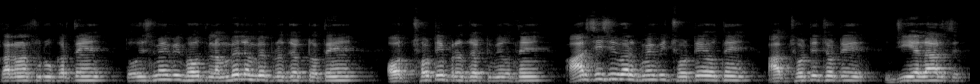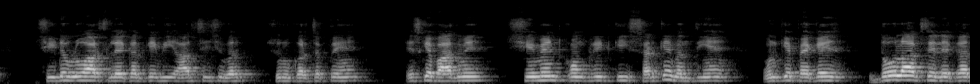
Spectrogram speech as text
करना शुरू करते हैं तो इसमें भी बहुत लंबे लंबे प्रोजेक्ट होते हैं और छोटे प्रोजेक्ट भी होते हैं। आरसीसी वर्क में भी छोटे होते हैं। आप छोटे छोटे G L R C W R लेकर के भी आरसीसी वर्क शुरू कर सकते हैं। इसके बाद में सीमेंट कंक्रीट की सड़कें बनती हैं। उनके पैकेज दो लाख से लेकर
